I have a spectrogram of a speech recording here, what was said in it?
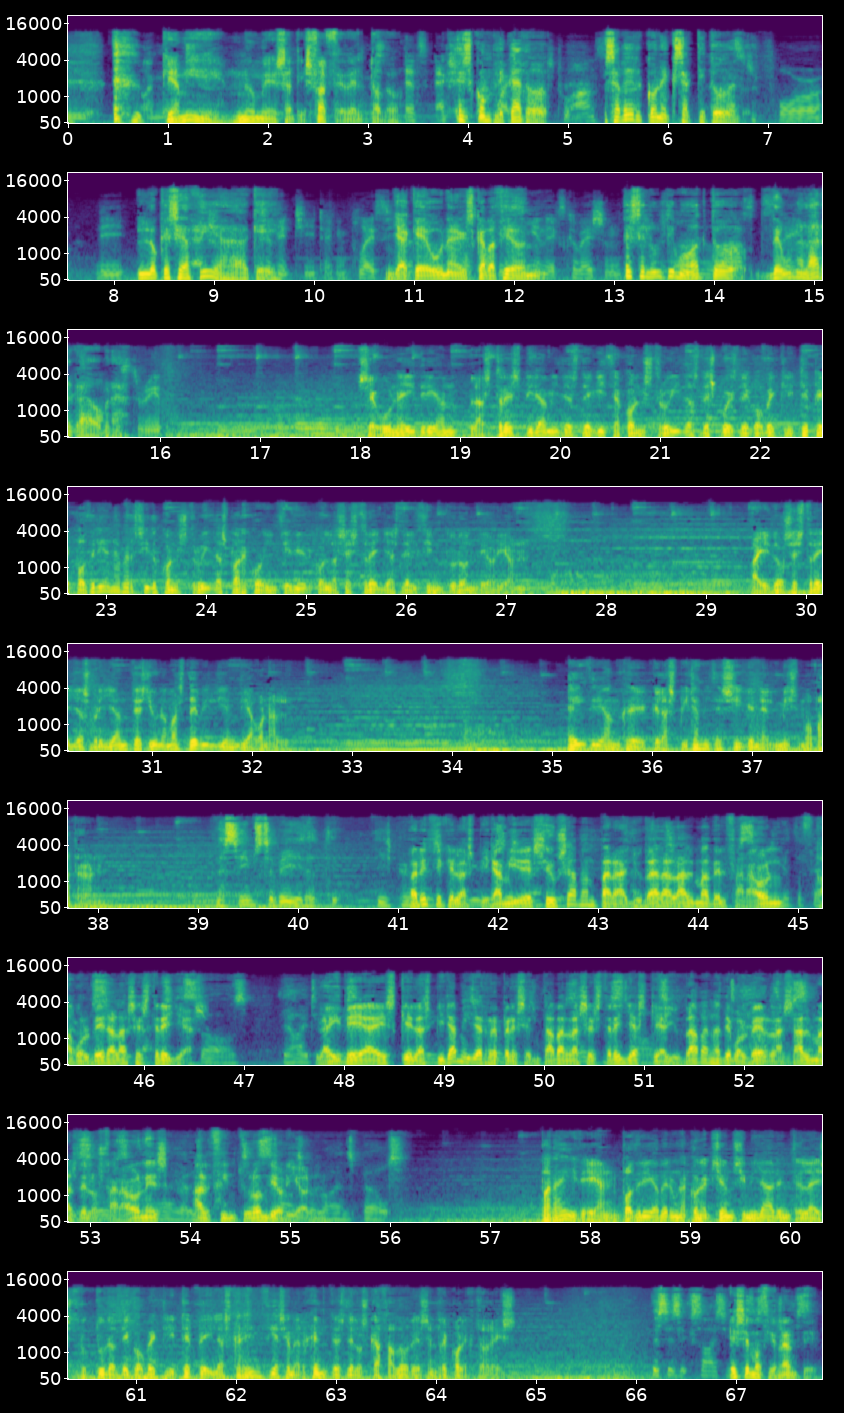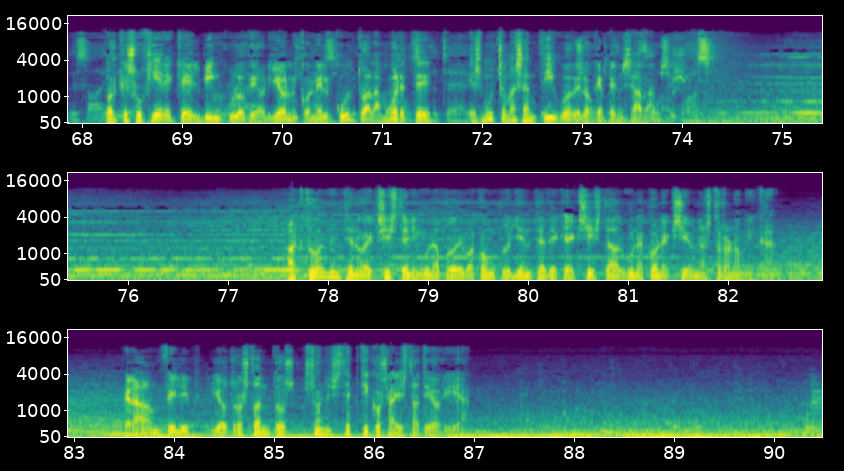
que a mí no me satisface del todo. Es complicado saber con exactitud lo que se hacía aquí, ya que una excavación es el último acto de una larga obra. Según Adrian, las tres pirámides de Giza construidas después de Gobekli Tepe podrían haber sido construidas para coincidir con las estrellas del cinturón de Orión. Hay dos estrellas brillantes y una más débil y en diagonal. Adrian cree que las pirámides siguen el mismo patrón. Parece que las pirámides se usaban para ayudar al alma del faraón a volver a las estrellas. La idea es que las pirámides representaban las estrellas que ayudaban a devolver las almas de los faraones al cinturón de Orión. Para Adrian podría haber una conexión similar entre la estructura de Gobekli Tepe y las creencias emergentes de los cazadores recolectores. Es emocionante, porque sugiere que el vínculo de Orión con el culto a la muerte es mucho más antiguo de lo que pensábamos. Actualmente no existe ninguna prueba concluyente de que exista alguna conexión astronómica. Graham Philip y otros tantos son escépticos a esta teoría.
